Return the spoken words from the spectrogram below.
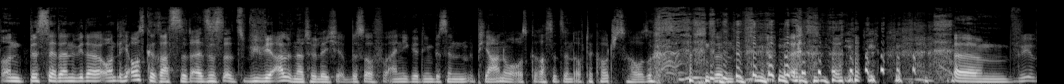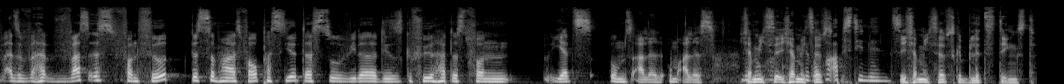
Und bist ja dann wieder ordentlich ausgerastet, als es, als, wie wir alle natürlich, bis auf einige, die ein bisschen Piano ausgerastet sind auf der Couch zu Hause. dann, ähm, wie, also was ist von Fürth bis zum HSV passiert, dass du wieder dieses Gefühl hattest von jetzt ums alle, um alles. Ich habe mich, ich habe mich selbst, Abstinenz. ich habe mich selbst geblitzdingst.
